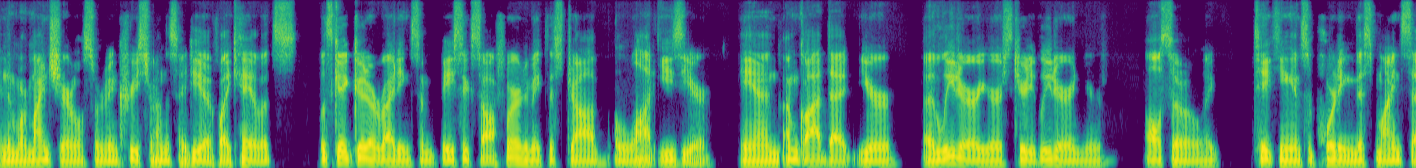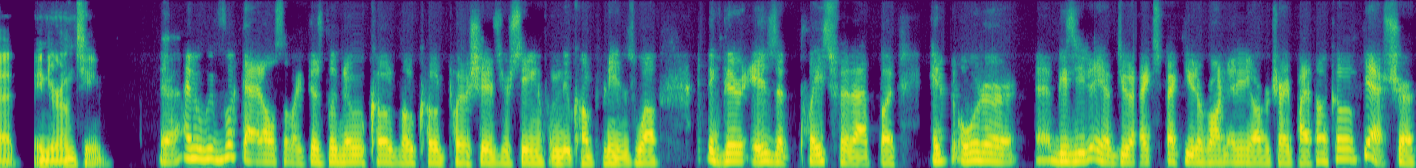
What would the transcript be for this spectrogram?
and the more mind share will sort of increase around this idea of like, hey, let's let's get good at writing some basic software to make this job a lot easier. And I'm glad that you're a leader, you're a security leader, and you're also like taking and supporting this mindset in your own team. Yeah. I mean, we've looked at also like there's the no code, low code pushes you're seeing from new companies as well. I think there is a place for that, but in order, uh, because you, you know, do I expect you to run any arbitrary Python code? Yeah, sure.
